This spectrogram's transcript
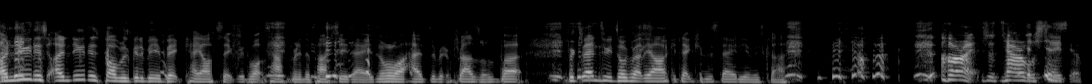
I knew this. I knew this problem was going to be a bit chaotic with what's happened in the past few days, and all our heads are a bit frazzled. But for Glenn to be talking about the architecture of the stadium is class. All right, it's a terrible It is. stadium.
